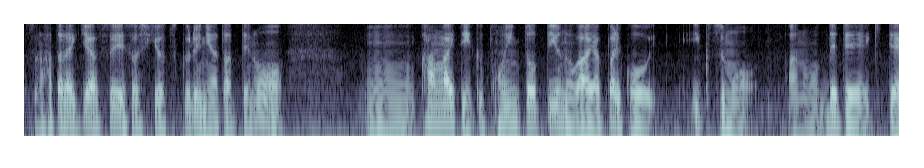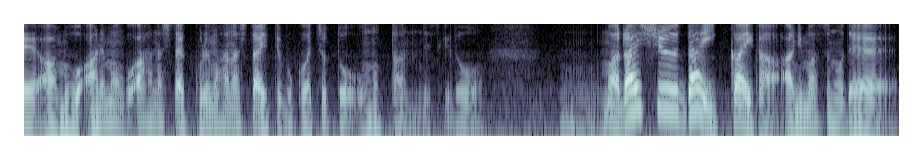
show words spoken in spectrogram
その働きやすい組織を作るにあたっての、うん、考えていくポイントっていうのが、やっぱりこう、いくつも、あの、出てきて、あ、もう、あれも話したい、これも話したいって僕はちょっと思ったんですけど、まあ、来週第1回がありますので、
